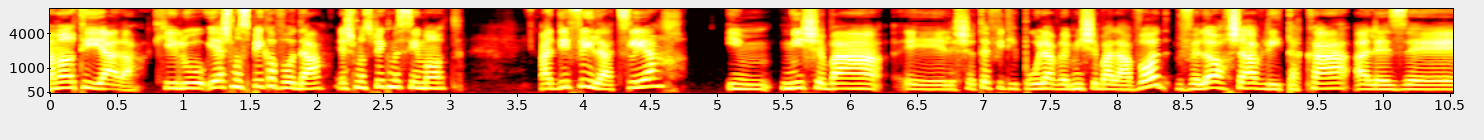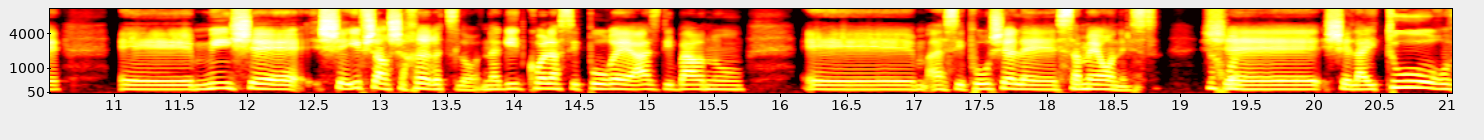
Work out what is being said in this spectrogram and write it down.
אמרתי יאללה, כאילו יש מספיק עבודה, יש מספיק משימות, עדיף לי להצליח עם מי שבא אה, לשתף איתי פעולה ומי שבא לעבוד, ולא עכשיו להיתקע על איזה אה, מי ש, שאי אפשר לשחרר אצלו. נגיד כל הסיפור, אה, אז דיברנו אה, על הסיפור של אה, סמי אונס. נכון. ש, של האיתור,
